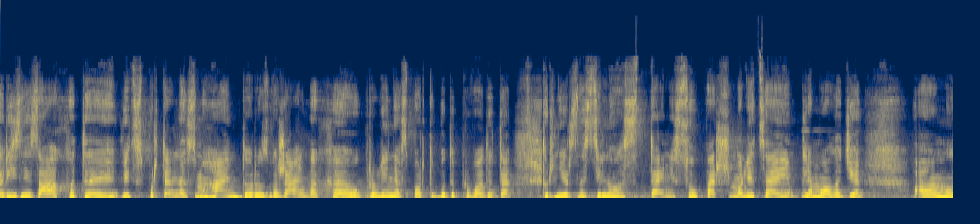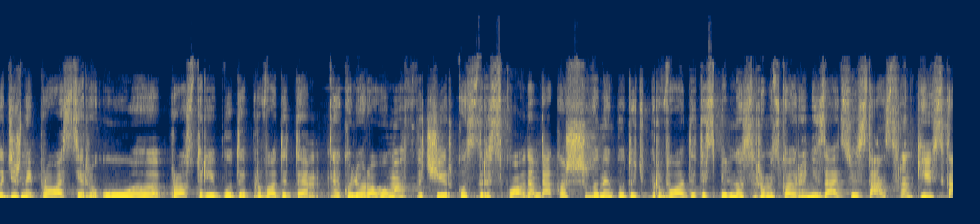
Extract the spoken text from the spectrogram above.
різні заходи від спортивних змагань до розважальних. Управління спорту буде проводити турнір з настільного тенісу у першому ліцеї для молоді. Молодіжний простір у просторі буде проводити кольорову мас-вечірку з дрес-кодом. Також вони будуть проводити спільно з громадською організацією Стан Франківська.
